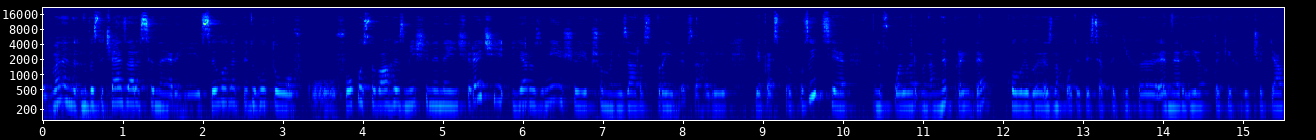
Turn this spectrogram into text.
В мене не вистачає зараз енергії, силу на підготовку, фокус уваги зміщений на інші речі. І я розумію, що якщо мені зараз прийде взагалі якась пропозиція, ну спойлер, вона не прийде, коли ви знаходитеся в таких е, енергіях, в таких відчуттях,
